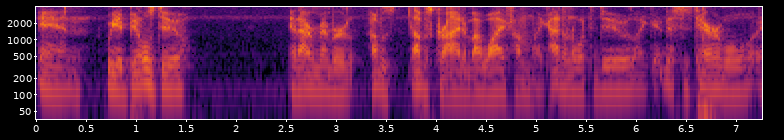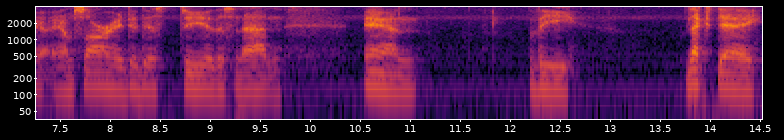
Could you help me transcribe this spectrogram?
and we had bills due. And I remember I was I was crying to my wife. I'm like, I don't know what to do. Like this is terrible. I'm sorry I did this to you, this and that. And and the next day,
